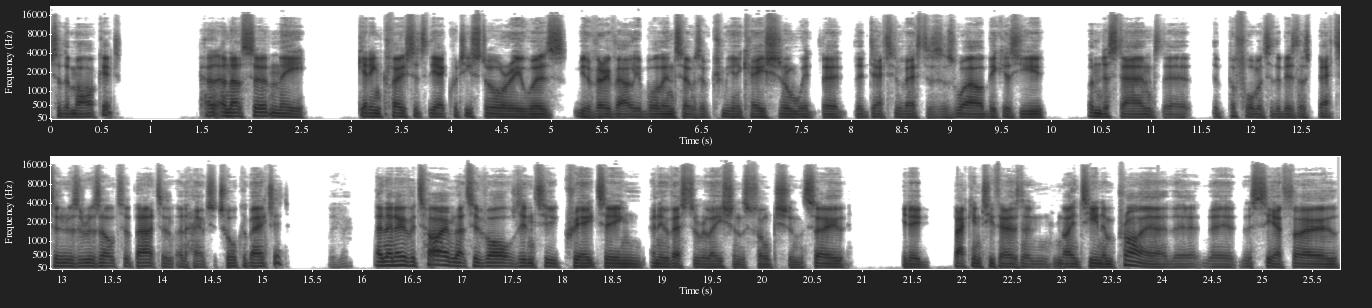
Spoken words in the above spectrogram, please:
to the market. And, and that's certainly getting closer to the equity story was you know, very valuable in terms of communication with the, the debt investors as well, because you understand the, the performance of the business better as a result of that and, and how to talk about it. Mm-hmm. And then over time, that's evolved into creating an investor relations function. So you know, back in 2019 and prior, the the, the CFO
